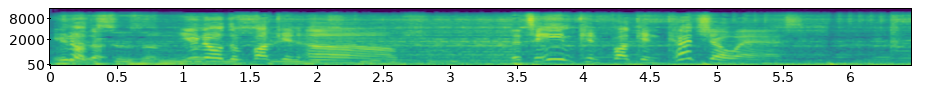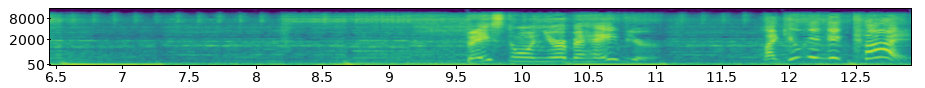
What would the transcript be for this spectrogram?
You know This the you know the fucking um the team can fucking cut your ass based on your behavior. Like you can get cut.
